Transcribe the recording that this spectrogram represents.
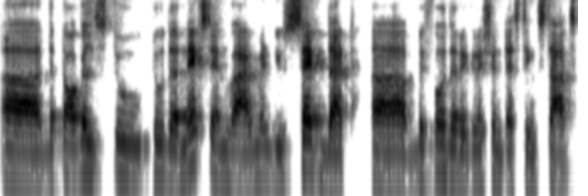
uh, the toggles to to the next environment you set that uh, before the regression testing starts.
